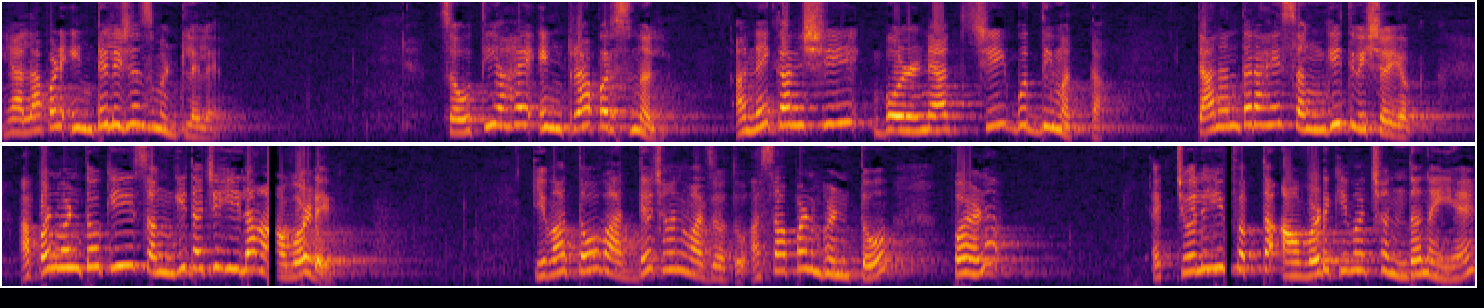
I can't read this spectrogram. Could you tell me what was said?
ह्याला आपण इंटेलिजन्स म्हटलेलं आहे. चौथी आहे इंट्रापर्सनल अनेकांशी बोलण्याची बुद्धिमत्ता. त्यानंतर आहे संगीत विषयक. आपण म्हणतो की संगीताची हिला आवड आहे. किंवा तो वाद्य छान वाजवतो असं आपण म्हणतो पण ऍक्च्युअली ही फक्त आवड किंवा छंद नाहीये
